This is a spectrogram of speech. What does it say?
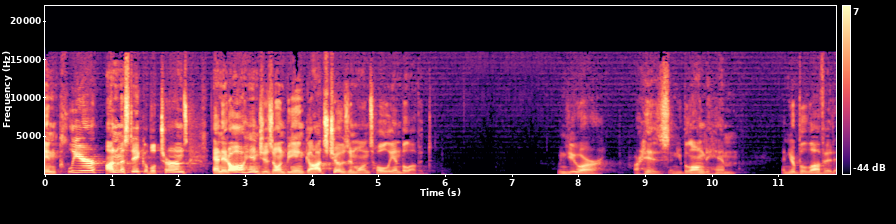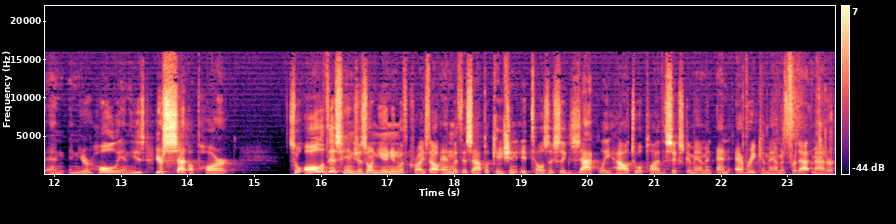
in clear, unmistakable terms, and it all hinges on being God's chosen ones, holy and beloved. When you are, are His and you belong to Him, and you're beloved and, and you're holy and he's, you're set apart. So, all of this hinges on union with Christ. I'll end with this application. It tells us exactly how to apply the sixth commandment and every commandment for that matter.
